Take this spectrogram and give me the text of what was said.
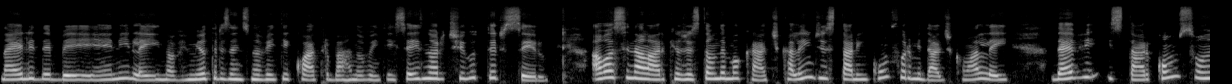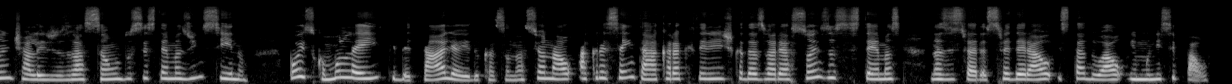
na LDBN Lei 9394/96 no artigo 3 ao assinalar que a gestão democrática, além de estar em conformidade com a lei, deve estar consoante a legislação dos sistemas de ensino, pois como lei que detalha a educação nacional, acrescenta a característica das variações dos sistemas nas esferas federal, estadual e municipal.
